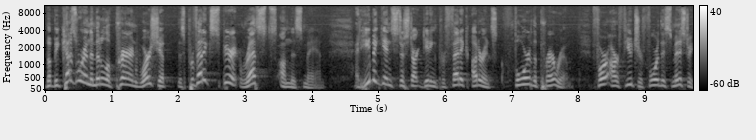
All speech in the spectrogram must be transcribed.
But because we're in the middle of prayer and worship, this prophetic spirit rests on this man. And he begins to start getting prophetic utterance for the prayer room for our future, for this ministry.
